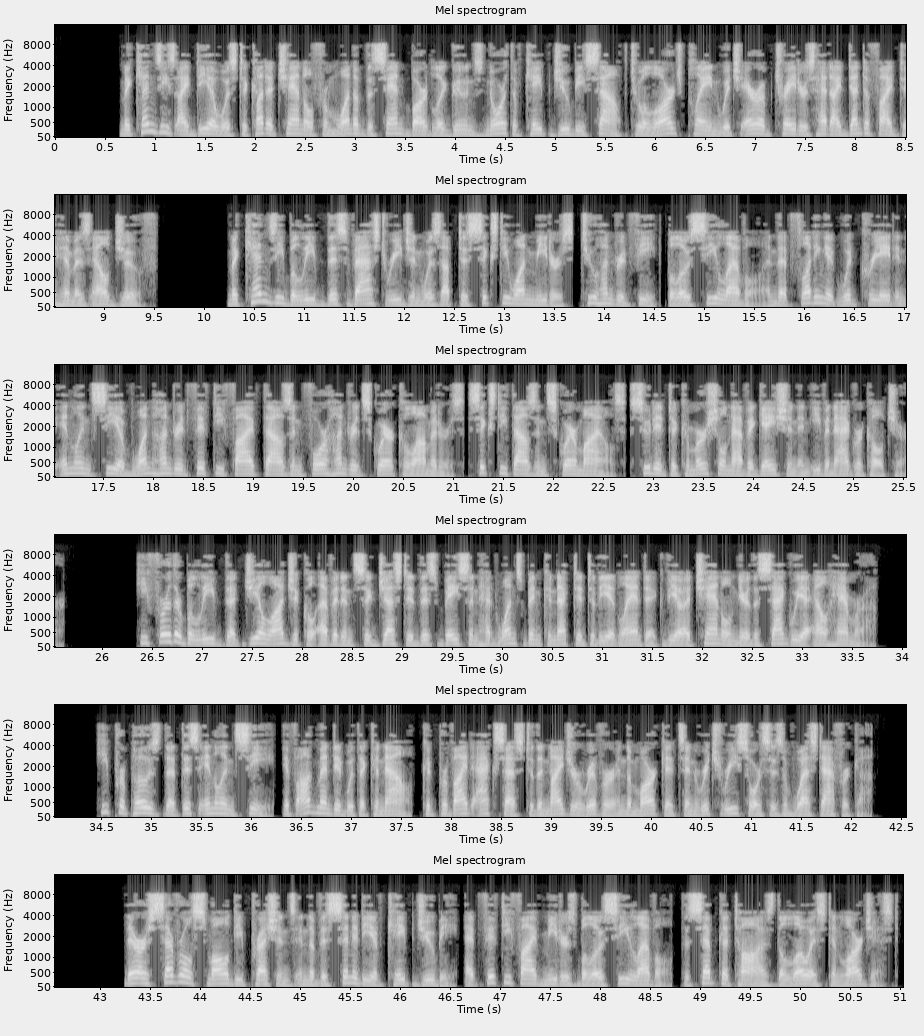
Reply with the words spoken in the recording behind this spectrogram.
Mackenzie's idea was to cut a channel from one of the sand-barred lagoons north of Cape Juby south to a large plain which Arab traders had identified to him as El Juf. Mackenzie believed this vast region was up to 61 metres 200 feet below sea level and that flooding it would create an inland sea of 155,400 square kilometres 60,000 square miles suited to commercial navigation and even agriculture. He further believed that geological evidence suggested this basin had once been connected to the Atlantic via a channel near the Saguiya el Hamra. He proposed that this inland sea, if augmented with a canal, could provide access to the Niger River and the markets and rich resources of West Africa. There are several small depressions in the vicinity of Cape Juby, at 55 metres below sea level, the Sebkha Tah is the lowest and largest.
